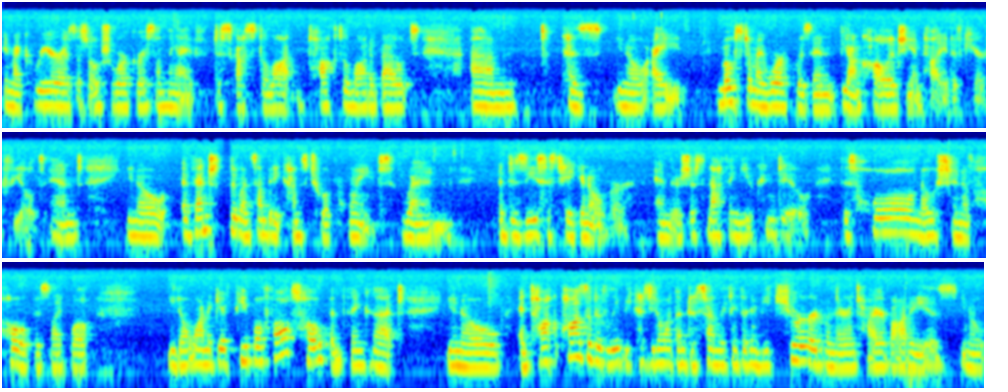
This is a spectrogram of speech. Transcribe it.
in my career as a social worker is something I've discussed a lot and talked a lot about because um, you know I most of my work was in the oncology and palliative care field, and you know eventually when somebody comes to a point when a disease has taken over and there's just nothing you can do, this whole notion of hope is like, well, you don't want to give people false hope and think that you know, and talk positively because you don't want them to suddenly think they're going to be cured when their entire body is, you know,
